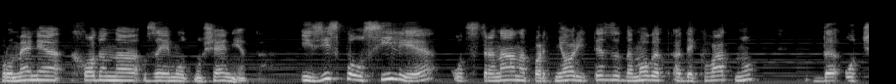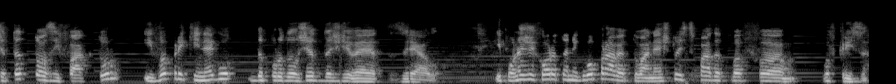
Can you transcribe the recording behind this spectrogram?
променя хода на взаимоотношенията, изисква усилие от страна на партньорите, за да могат адекватно да отчетат този фактор и въпреки него да продължат да живеят зряло. И понеже хората не го правят това нещо, изпадат в, в криза.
